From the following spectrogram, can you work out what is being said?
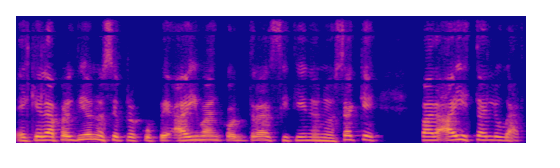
el que la perdió no se preocupe, ahí va a encontrar si tiene o no. O sea que para ahí está el lugar.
